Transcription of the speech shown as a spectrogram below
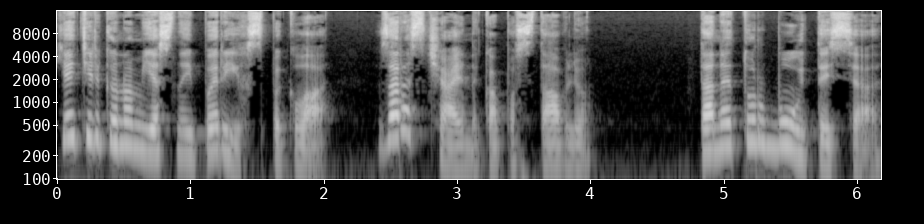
я тільки но м'ясний пиріг спекла. Зараз чайника поставлю. Та не турбуйтеся,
